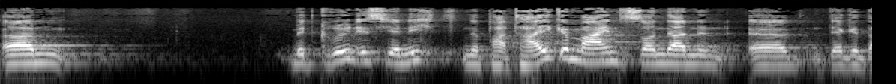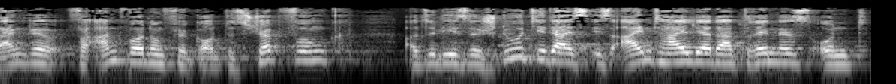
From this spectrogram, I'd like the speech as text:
Ähm, mit Grün ist hier nicht eine Partei gemeint, sondern äh, der Gedanke Verantwortung für Gottes Schöpfung. Also diese Studie, da ist, ist ein Teil, der da drin ist und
